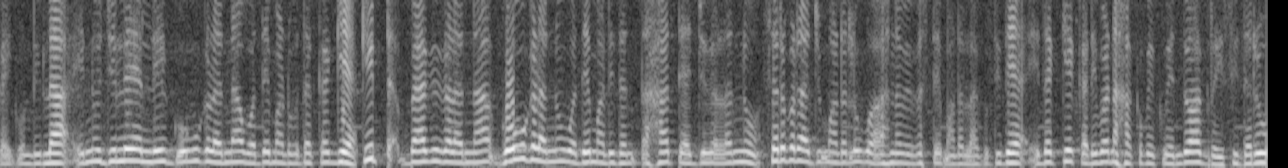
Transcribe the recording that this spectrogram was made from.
ಕೈಗೊಂಡಿಲ್ಲ. ಇನ್ನು ಜಿಲ್ಲೆಯಲ್ಲಿ ಗೋವುಗಳನ್ನ ವಧೆ ಮಾಡುವುದಕ್ಕಾಗಿ ಕಿಟ್ ಬ್ಯಾಗ್ಗಳನ್ನ, ಗೋವುಗಳನ್ನು ವಧೆ ಮಾಡಿದಂತಹ ತ್ಯಾಜ್ಯಗಳನ್ನು ಸರಬರಾಜು ಮಾಡಲು ವಾಹನ ವ್ಯವಸ್ಥೆ ಮಾಡಲಾಗುತ್ತಿದೆ. ಇದಕ್ಕೆ ಕಡಿವಾಣ ಹಾಕಬೇಕು ಎಂದು ಆಗ್ರಹಿಸಿದರು.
